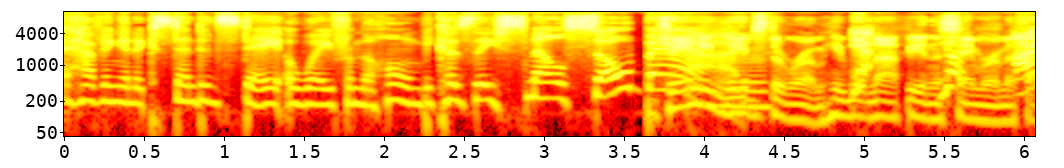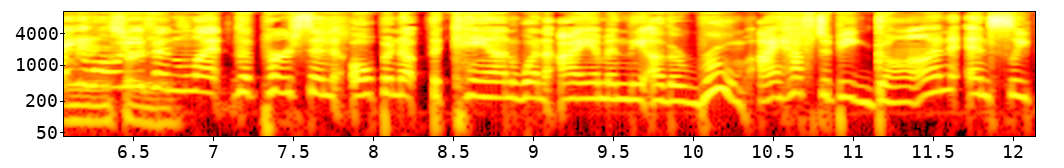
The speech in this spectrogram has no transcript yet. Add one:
having an extended stay away from the home because they smell so bad. Jamie leaves the room. He will Yeah. not be in the No, same room if I'm I eating won't sardines. even let the person open up the can when I am in the other room. I have to be gone and sleep.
